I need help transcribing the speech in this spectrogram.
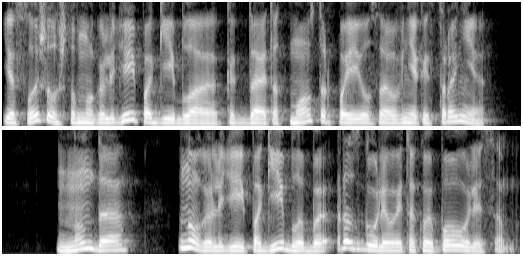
Я слышал, что много людей погибло, когда этот монстр появился в некой стране». «Ну да». Много людей погибло бы, разгуливая такой по улицам,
